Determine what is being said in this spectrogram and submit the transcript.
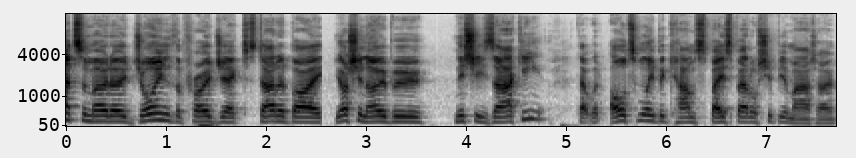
Matsumoto joined the project started by Yoshinobu Nishizaki that would ultimately become Space Battleship Yamato,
